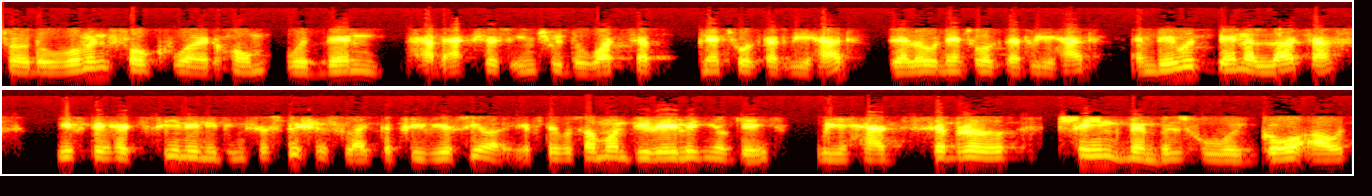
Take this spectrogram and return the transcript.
So the women folk who were at home would then have access into the WhatsApp network that we had, Zello network that we had, and they would then alert us if they had seen anything suspicious like the previous year. If there was someone derailing your gate, we had several trained members who would go out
